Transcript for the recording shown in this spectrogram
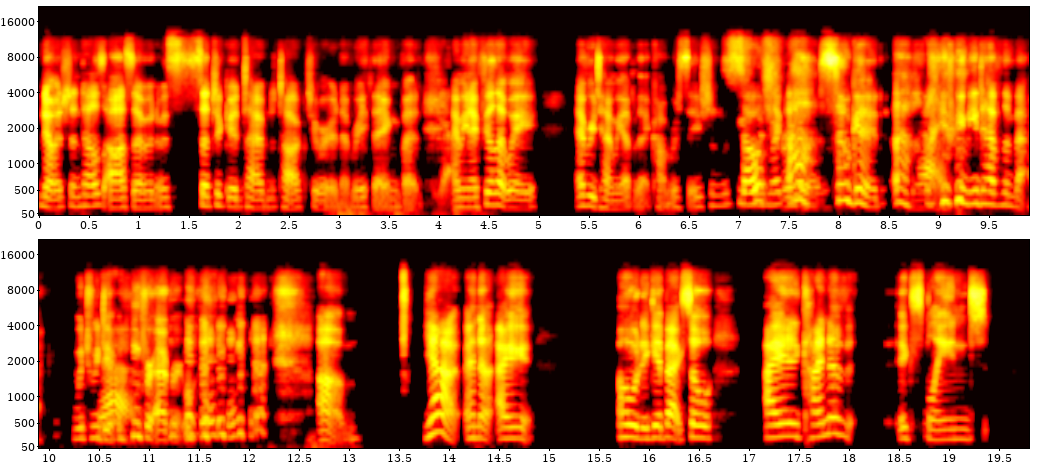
no, Chantel's awesome. And it was such a good time to talk to her and everything. But yeah. I mean, I feel that way every time we have that conversation with people. So I'm like, oh, so good. Oh, yeah. we need to have them back, which we do for everyone. um, yeah. And uh, I, oh, to get back. So I kind of explained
